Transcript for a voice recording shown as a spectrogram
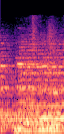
Música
